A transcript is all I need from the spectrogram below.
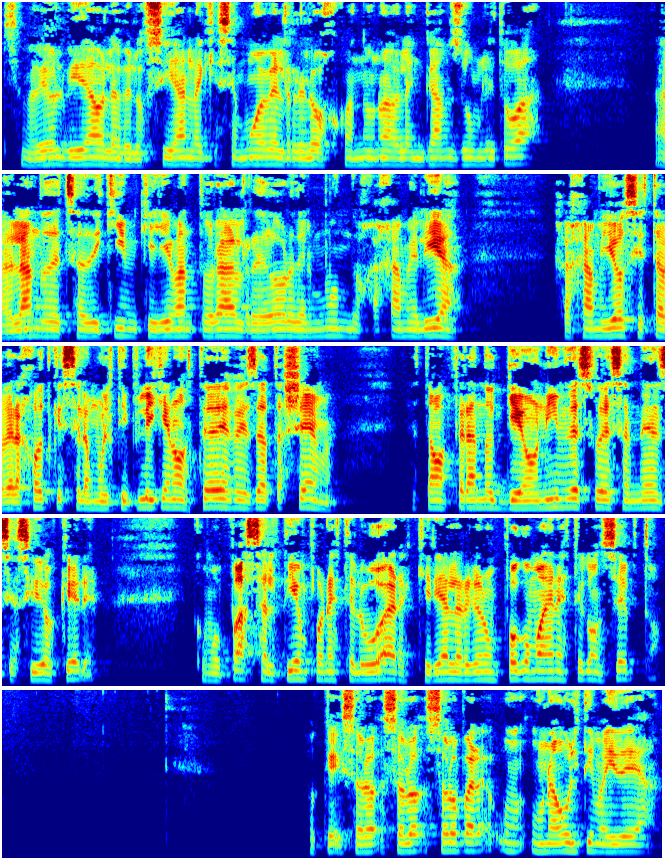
Se me había olvidado la velocidad en la que se mueve el reloj cuando uno habla en Gamzum Letoa. Hablando de tzadikim que llevan Torah alrededor del mundo, Jajam Elías, Jajam Yossi, esta verajot que se lo multipliquen a ustedes, Bezat Hashem. Estamos esperando Geonim de su descendencia, si Dios quiere. Como pasa el tiempo en este lugar, quería alargar un poco más en este concepto. Ok, solo, solo, solo para una última idea.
